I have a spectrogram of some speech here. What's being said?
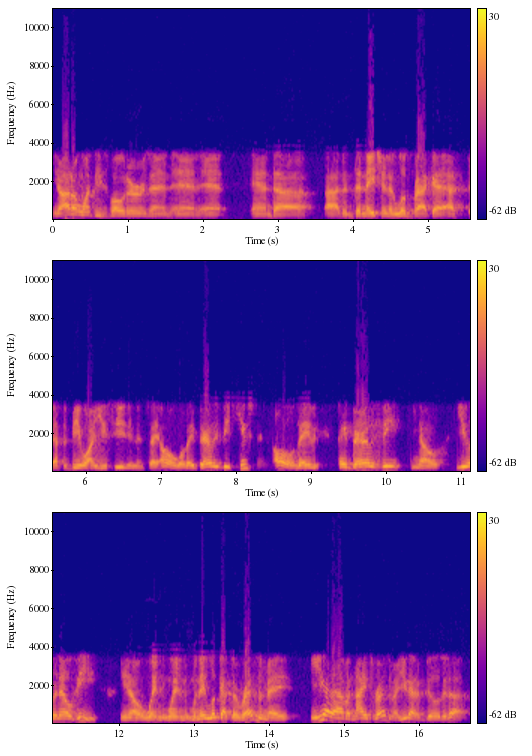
you know I don't want these voters and and and and uh, uh, the, the nation to look back at, at at the BYU season and say, oh well, they barely beat Houston. Oh, they they barely beat you know UNLV. You know when when when they look at the resume, you got to have a nice resume. You got to build it up.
